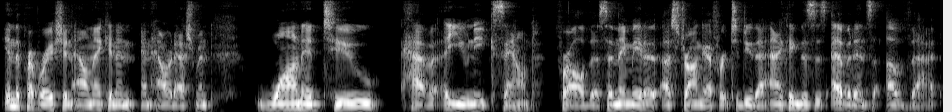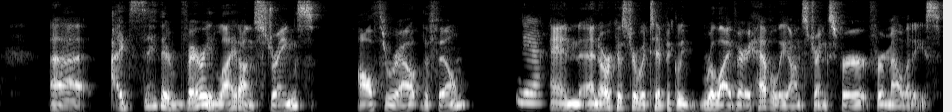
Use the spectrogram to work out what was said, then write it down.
in the preparation, Al Menken and, and Howard Ashman wanted to have a unique sound for all of this, and they made a, a strong effort to do that. And I think this is evidence of that. Uh, I'd say they're very light on strings all throughout the film yeah, and an orchestra would typically rely very heavily on strings for for melodies.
